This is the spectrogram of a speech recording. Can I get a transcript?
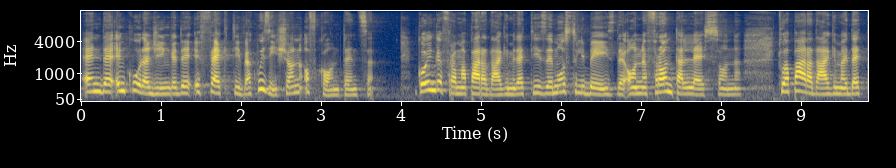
and encouraging the effective acquisition of contents. Going from a paradigm that is mostly based on frontal lesson to a paradigm that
